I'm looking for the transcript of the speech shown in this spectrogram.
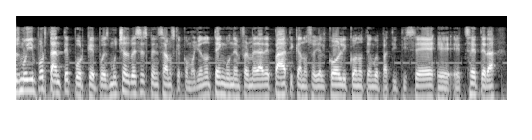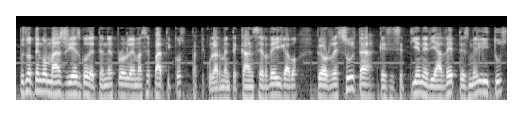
Esto es muy importante porque pues muchas veces pensamos que como yo no tengo una enfermedad hepática, no soy alcohólico, no tengo hepatitis C, eh, etcétera, pues no tengo más riesgo de tener problemas hepáticos, particularmente cáncer de hígado, pero resulta que si se tiene diabetes mellitus,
